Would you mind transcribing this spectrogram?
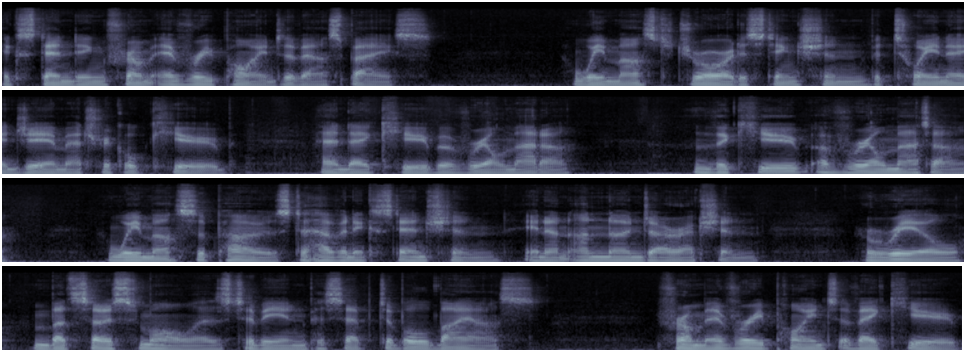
extending from every point of our space. We must draw a distinction between a geometrical cube and a cube of real matter. The cube of real matter we must suppose to have an extension in an unknown direction, real but so small as to be imperceptible by us, from every point of a cube,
